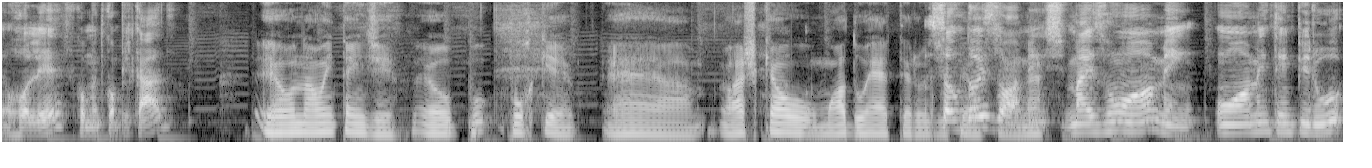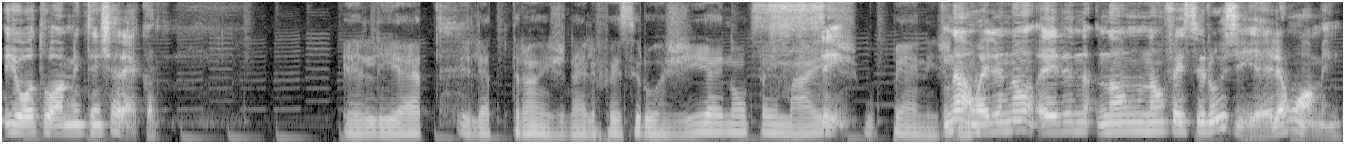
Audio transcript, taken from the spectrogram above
O rolê ficou muito complicado? Eu não entendi. Eu, por, por quê? É, eu acho que é o modo hétero São dois pensar, né? homens, mas um homem, um homem tem peru e outro homem tem xereca. Ele é, ele é trans, né? Ele fez cirurgia e não tem mais Sim. o pênis. Não, né? ele não, ele não, não fez cirurgia, ele é um homem.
